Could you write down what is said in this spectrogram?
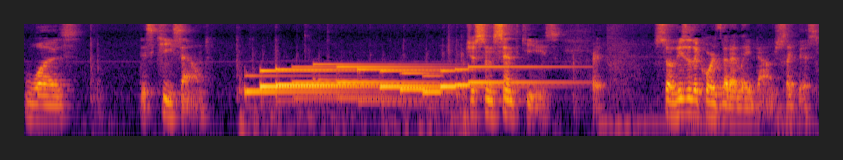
was this key sound. Just some synth keys. So these are the chords that I laid down, just like this.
